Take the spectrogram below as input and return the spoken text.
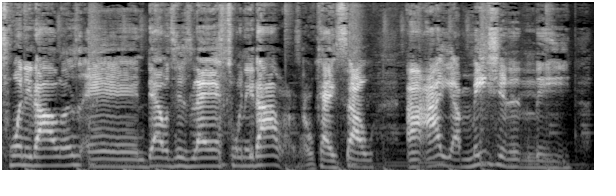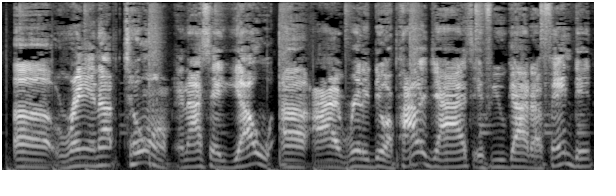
$20 and that was his last $20, okay? So uh, I immediately uh, ran up to him and I said, Yo, uh, I really do apologize if you got offended.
